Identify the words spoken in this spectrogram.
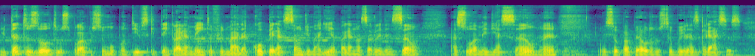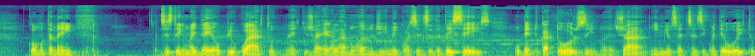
E tantos outros próprios sumo pontífices que têm claramente afirmado a cooperação de Maria para a nossa redenção, a sua mediação, né, o seu papel no distribuir as graças, como também vocês terem uma ideia, o Pio IV, né, que já era lá no ano de 1476, o Bento XIV, é? já em 1758,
